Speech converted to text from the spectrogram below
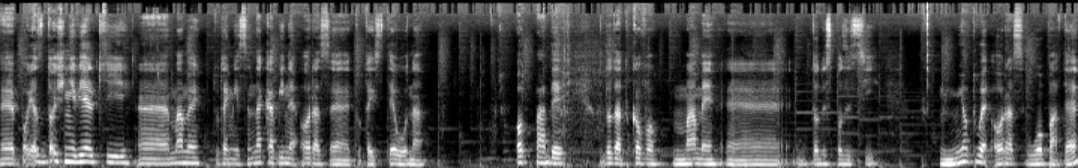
E, Pojazd dość niewielki, e, mamy tutaj miejsce na kabinę oraz tutaj z tyłu na odpady. Dodatkowo mamy do dyspozycji miotłę oraz łopatę.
